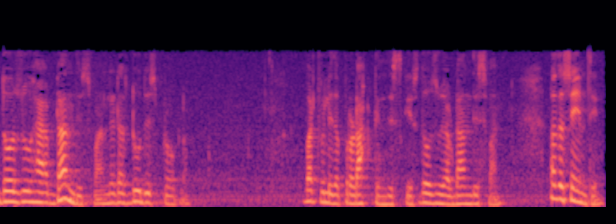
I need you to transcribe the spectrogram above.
those who have done this one. Let us do this problem. What will be the product in this case? Those who have done this one. Now the same thing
